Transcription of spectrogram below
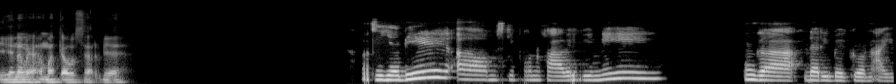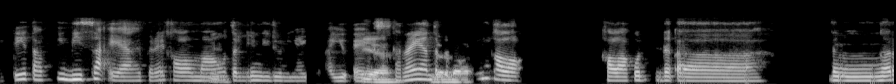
Iya namanya Ahmad Kausar dia. Oke, jadi uh, meskipun Kak Alif ini nggak dari background IT, tapi bisa ya, sebenarnya kalau mau Hmm. terjun di dunia UI UX. Iya, Karena yang terpenting kalau kalau aku uh, dengar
